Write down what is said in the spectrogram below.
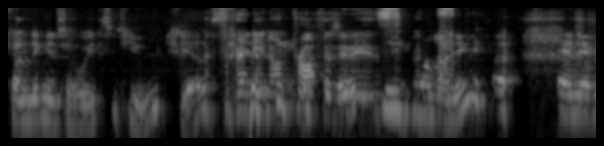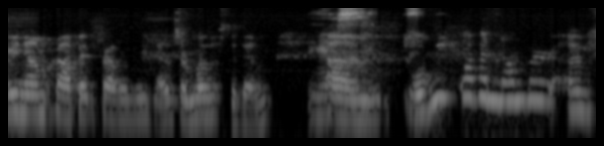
Funding is always huge, yes. For any nonprofit, it is. Need more money, and every nonprofit probably does, or most of them. Yes. Um, well, we have a number of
